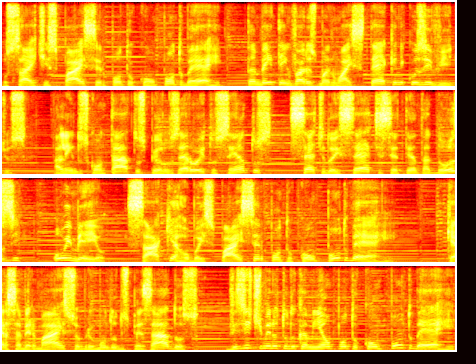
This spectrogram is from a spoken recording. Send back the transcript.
O site spicer.com.br também tem vários manuais técnicos e vídeos, além dos contatos pelo 0800 727 7012 ou e-mail saque@spicer.com.br. Quer saber mais sobre o mundo dos pesados? Visite minutodocaminhão.com.br.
